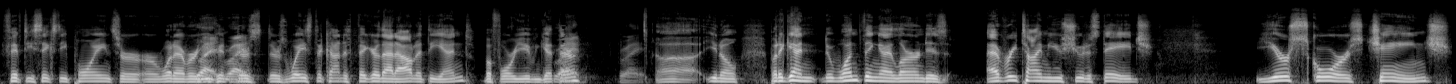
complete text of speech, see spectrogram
50, 60 points or, or whatever, Right, you can right. there's there's ways to kind of figure that out at the end before you even get there Right. Right. uh, you know, but again, the one thing I learned is every time you shoot a stage, your scores change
